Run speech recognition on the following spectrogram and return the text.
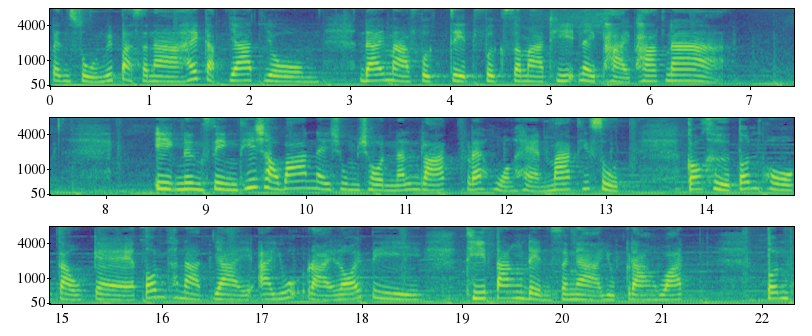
เป็นศูนย์วิปัสสนาให้กับญาติโยม ได้มาฝึกจิตฝึกสมาธิในภายภาคหน้า อีกหนึ่งสิ่งที่ชาวบ้านในชุมชนนั้นรักและหวงแหนมากที่สุดก็คือต้นโพเก่าแก่ต้นขนาดใหญ่อายุหลายร้อยปี ที่ตั้งเด่นสง่าอยู่กลางวัด ต้นโพ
